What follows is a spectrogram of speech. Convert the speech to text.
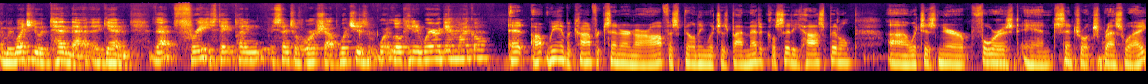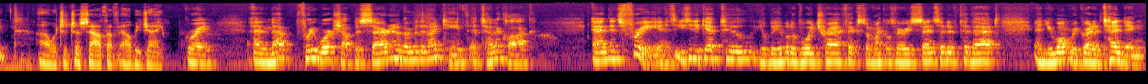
and we want you to attend that. Again, that free State planning essentials workshop, which is located where again, Michael? At, uh, we have a conference center in our office building, which is by Medical City Hospital, uh, which is near Forest and Central Expressway, uh, which is just south of LBJ. Great. And that free workshop is Saturday, November the 19th at 10 o'clock and it's free and it's easy to get to. You'll be able to avoid traffic, so Michael's very sensitive to that, and you won't regret attending.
